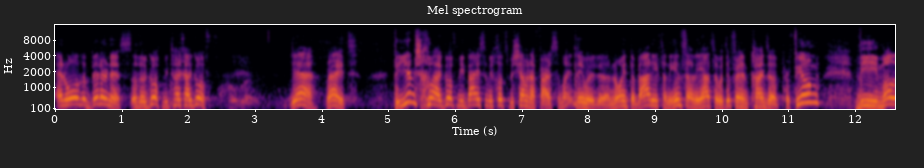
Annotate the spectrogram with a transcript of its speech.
and all the bitterness of the guf, mitaych haguf. Yeah, right. They would anoint the body from the inside and the outside with different kinds of perfume. They filled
